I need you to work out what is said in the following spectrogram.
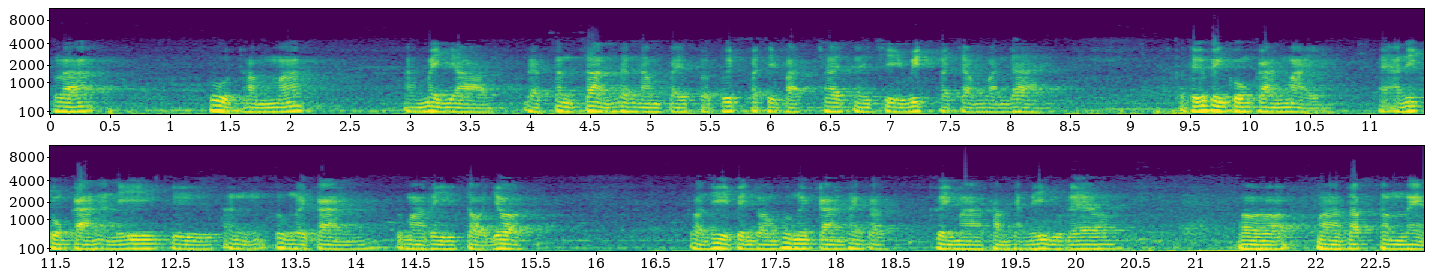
พระพูดธรรมะไม่ยาวแบบสั้นๆ และนำไปประพฤติปฏิบัติใช้ในชีวิตประจำวันได้ ก็ถือเป็นโครงการใหม่แต่อันนี้โครงการอันนี้คือท่านผู้อำนวยการสุมารีต่อยอด ก่อนที่เป็นรองผู้อำนวยการท่านก็เคยมาทำอย่างนี้อยู่แล้วพอมารับตำแหน่ง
